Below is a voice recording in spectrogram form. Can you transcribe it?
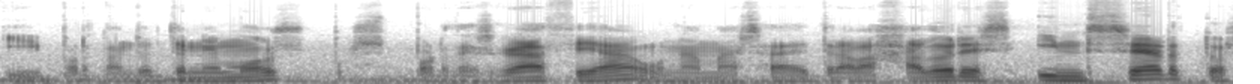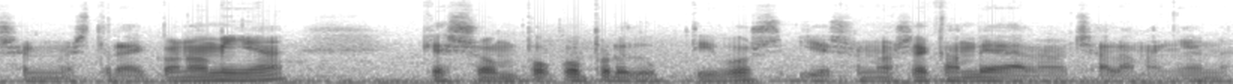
y por tanto tenemos, pues, por desgracia, una masa de trabajadores insertos en nuestra economía que son poco productivos y eso no se cambia de la noche a la mañana.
